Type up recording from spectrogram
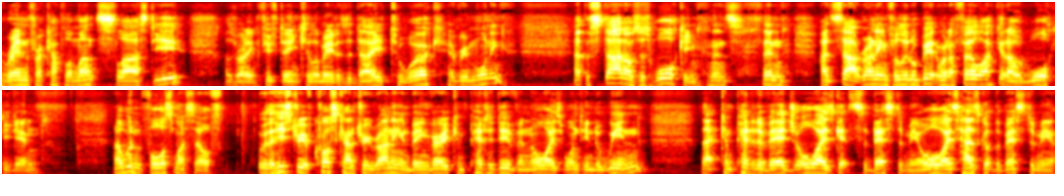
ran for a couple of months last year. I was running 15 kilometers a day to work every morning. At the start, I was just walking, and then I'd start running for a little bit. When I felt like it, I would walk again. I wouldn't force myself. With a history of cross country running and being very competitive and always wanting to win, that competitive edge always gets the best of me, always has got the best of me,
